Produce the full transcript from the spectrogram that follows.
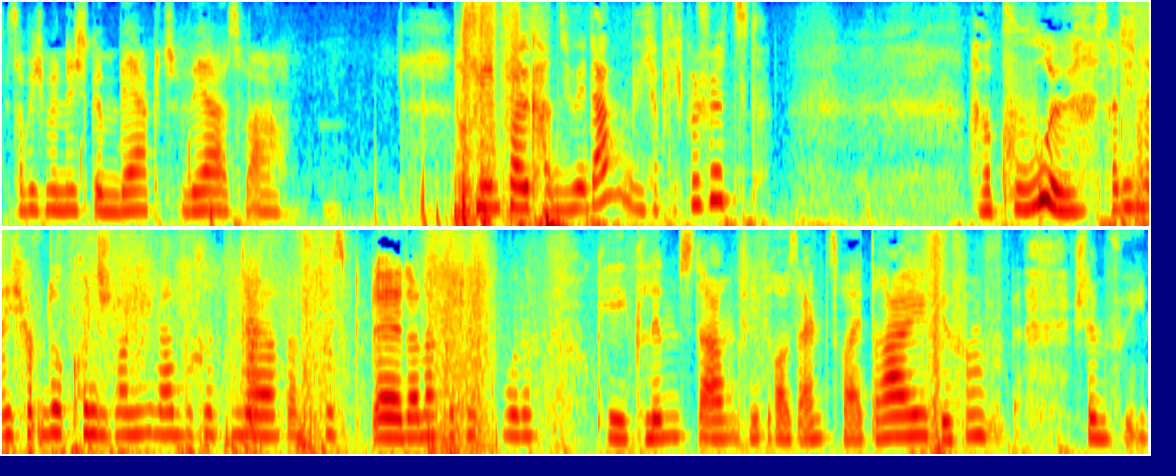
Das habe ich mir nicht gemerkt, wer es war. Auf jeden Fall kann sie mir danken. Ich habe dich beschützt. Aber cool. Das hatte ich noch, ich konnte, ich noch niemanden beschützen, der äh, danach getötet wurde. Okay, Klimstar, flieg raus. 1, 2, 3, 4, 5 Stimmen für ihn.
